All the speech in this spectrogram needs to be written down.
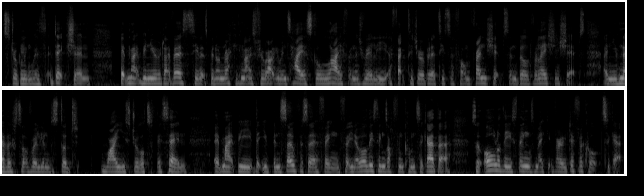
struggling with addiction. It might be neurodiversity that's been unrecognised throughout your entire school life and has really affected your ability to form friendships and build relationships, and you've never sort of really understood why you struggle to fit in. It might be that you've been sofa surfing. For you know, all these things often come together. So all of these things make it very difficult to get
